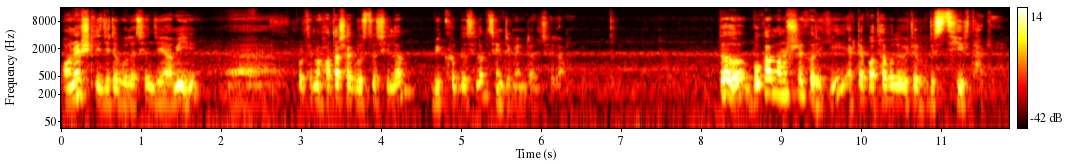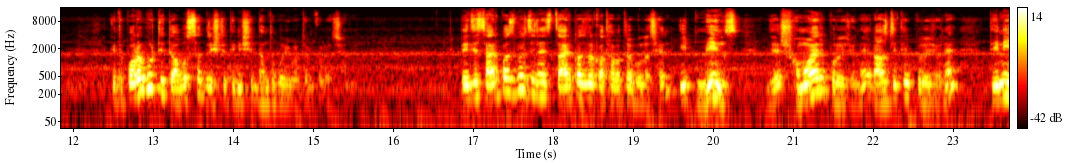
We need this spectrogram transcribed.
অনেস্টলি যেটা বলেছেন যে আমি প্রথমে হতাশাগ্রস্ত ছিলাম, বিক্ষুব্ধ ছিলাম সেন্টিমেন্টাল ছিলাম। তো বোকা মানুষরা করে কি, একটা কথা বলে ওইটার উপরে স্থির থাকে। কিন্তু পরবর্তীতে অবস্থার দৃষ্টি তিনি সিদ্ধান্ত পরিবর্তন করেছেন। তো এই যে চার পাঁচবার যিনি চার পাঁচবার কথাবার্তা বলেছেন ইট মিনস যে সময়ের প্রয়োজনে, রাজনীতির প্রয়োজনে তিনি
